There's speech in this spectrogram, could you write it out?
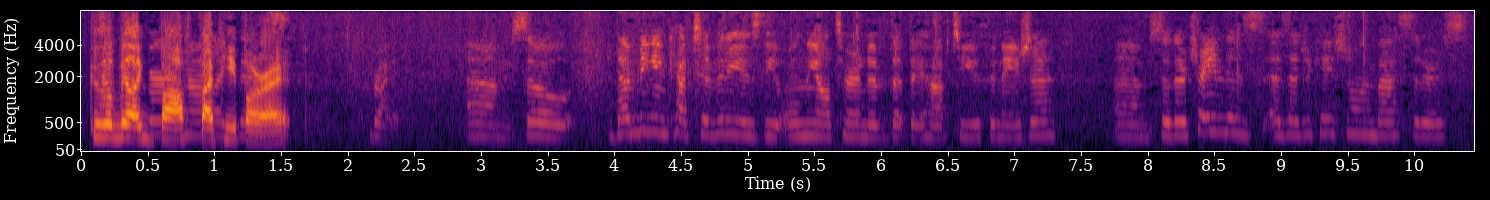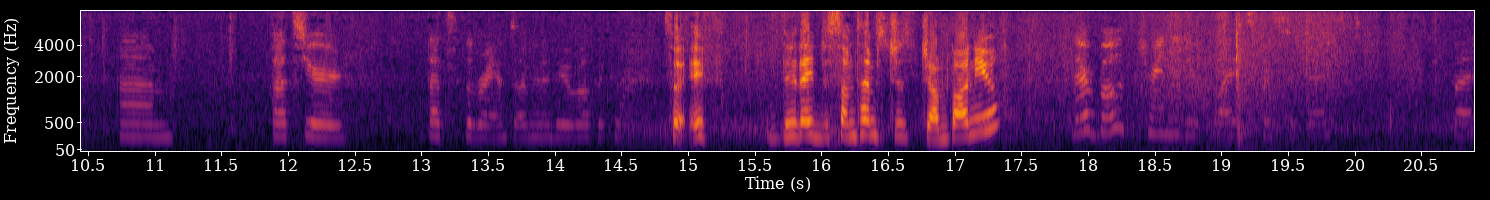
Because they'll be like boffed by like people, this. right? right. Um, so them being in captivity is the only alternative that they have to euthanasia. Um, so they're trained as, as educational ambassadors. Um, that's your that's the rant I'm gonna do about the cookie. So if do they sometimes just jump on you? They're both trained to do flights fist to fist, but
